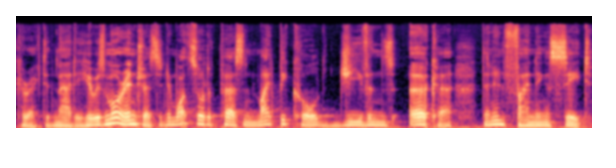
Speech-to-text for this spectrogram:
corrected Maddie, who was more interested in what sort of person might be called Jevons Urquhart than in finding a seat.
